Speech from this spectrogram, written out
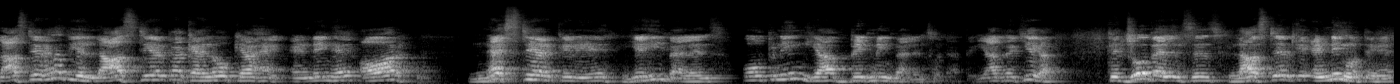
लास्ट ईयर है ना तो ये लास्ट ईयर का कह लो क्या है एंडिंग है। और नेक्स्ट ईयर के लिए यही बैलेंस ओपनिंग या बिगनिंग बैलेंस हो जाते है। याद रखिएगा कि जो बैलेंसेस लास्ट ईयर के एंडिंग होते हैं,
